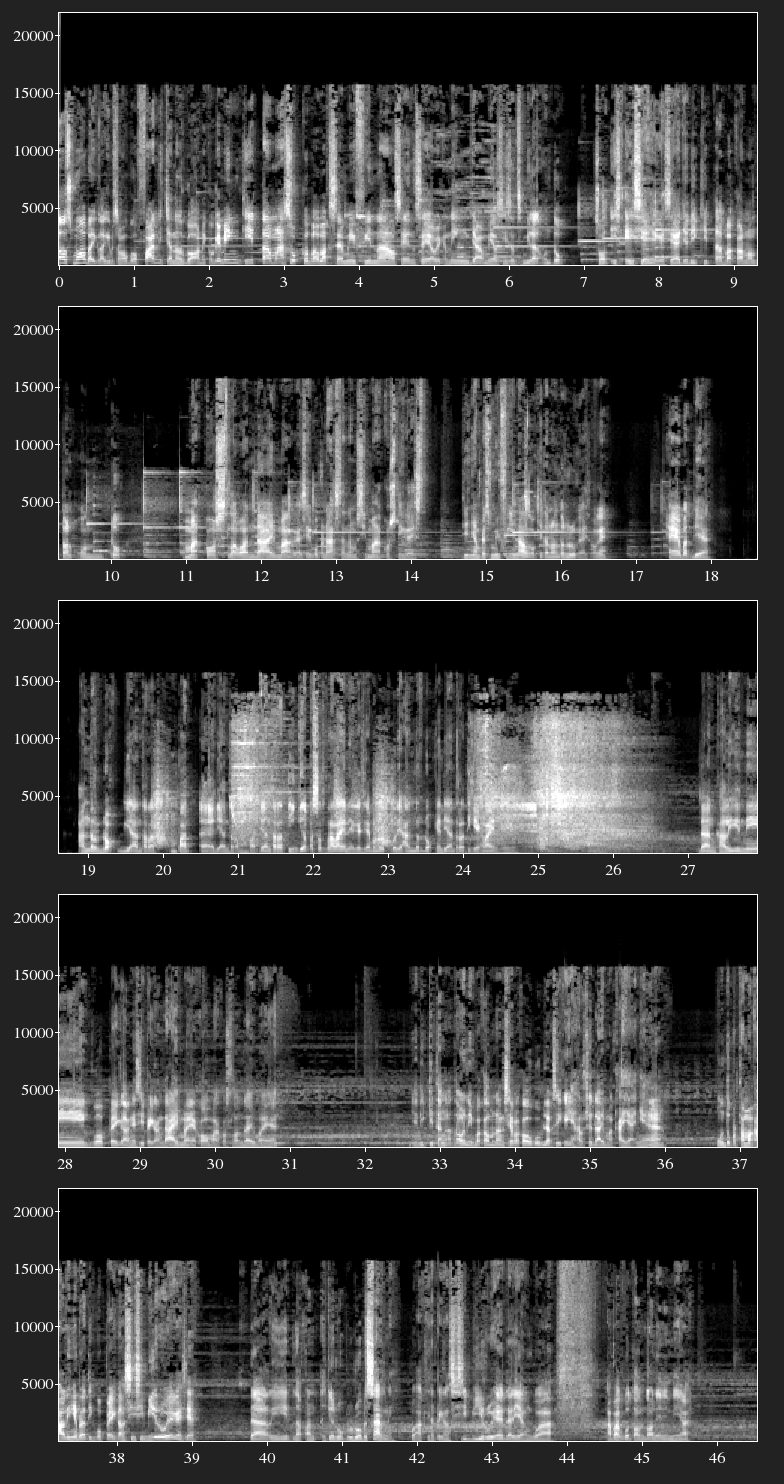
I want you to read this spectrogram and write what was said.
Halo semua, balik lagi bersama gue Van di channel gue Oneko Gaming. Kita masuk ke babak semifinal Sensei Awakening Jamir Season 9 untuk Southeast Asia ya guys ya. Jadi kita bakal nonton untuk Makos lawan Daima guys ya. Gue penasaran sama si Makos nih guys. Dia nyampe semifinal loh, kita nonton dulu guys, oke? Hebat dia. Underdog di antara empat eh di antara empat di antara tiga peserta lain ya guys ya. Menurut gue dia underdognya di antara tiga yang lain kayaknya. Dan kali ini gue pegangnya sih pegang Daima ya kalau Marcos lawan Daima ya. Jadi kita nggak tahu nih bakal menang siapa kalau gue bilang sih kayaknya harusnya Daima kayaknya. Untuk pertama kalinya berarti gue pegang sisi biru ya guys ya. Dari 8 322 besar nih. Gue akhirnya pegang sisi biru ya dari yang gue apa gue tontonin ini ya.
